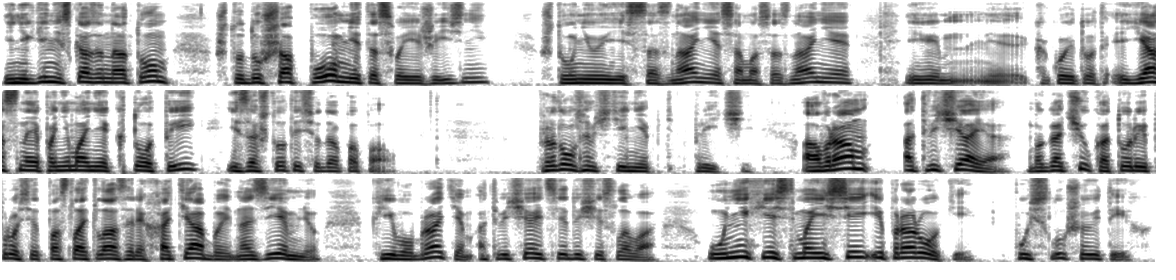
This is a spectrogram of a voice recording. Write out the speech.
И нигде не сказано о том, что душа помнит о своей жизни, что у нее есть сознание, самосознание и какое-то вот ясное понимание, кто ты и за что ты сюда попал. Продолжим чтение притчи. Авраам, отвечая богачу, который просит послать Лазаря хотя бы на землю к его братьям, отвечает следующие слова. «У них есть Моисей и пророки, пусть слушают их».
